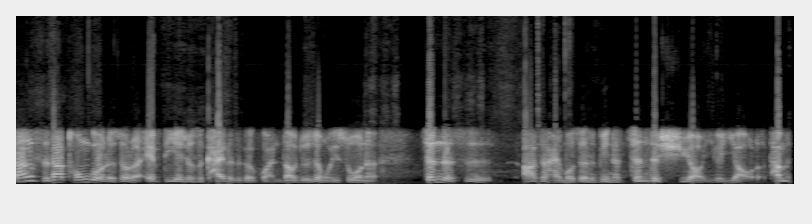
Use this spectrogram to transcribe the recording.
当时他通过的时候呢，FDA 就是开了这个管道，就认为说呢，真的是阿兹海默症的病人真的需要一个药了，他们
